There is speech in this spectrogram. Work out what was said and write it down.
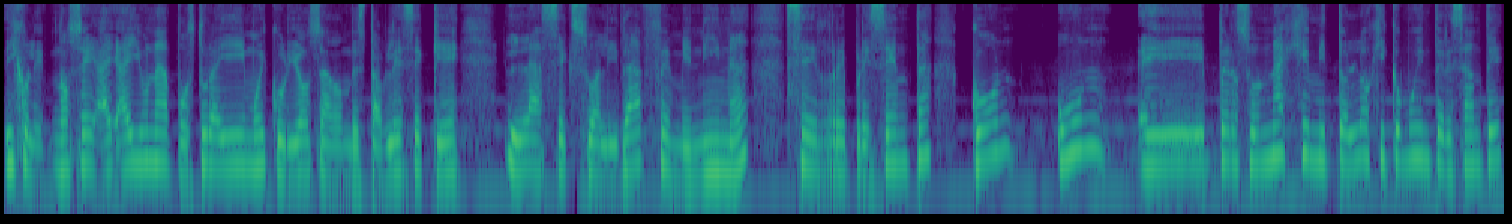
híjole, no sé, hay, una postura ahí muy curiosa donde establece que la sexualidad femenina se representa con un eh, personaje mitológico muy interesante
